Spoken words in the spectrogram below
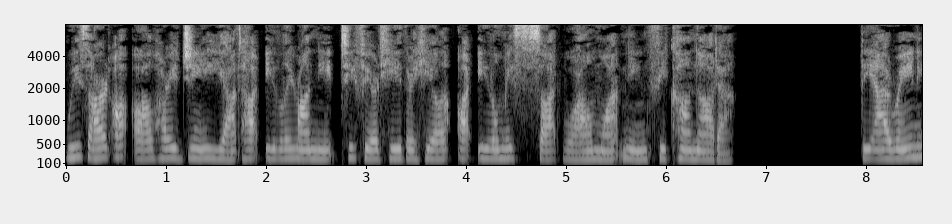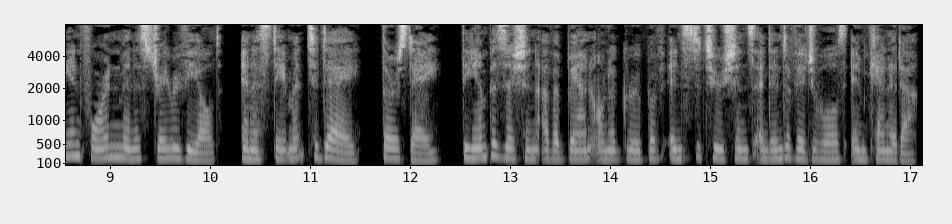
Wizard al harijiyata iliranit tifird hither a ilmis sat wal matnin fi Kanada. The Iranian Foreign Ministry revealed, in a statement today, Thursday, the imposition of a ban on a group of institutions and individuals in Canada.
